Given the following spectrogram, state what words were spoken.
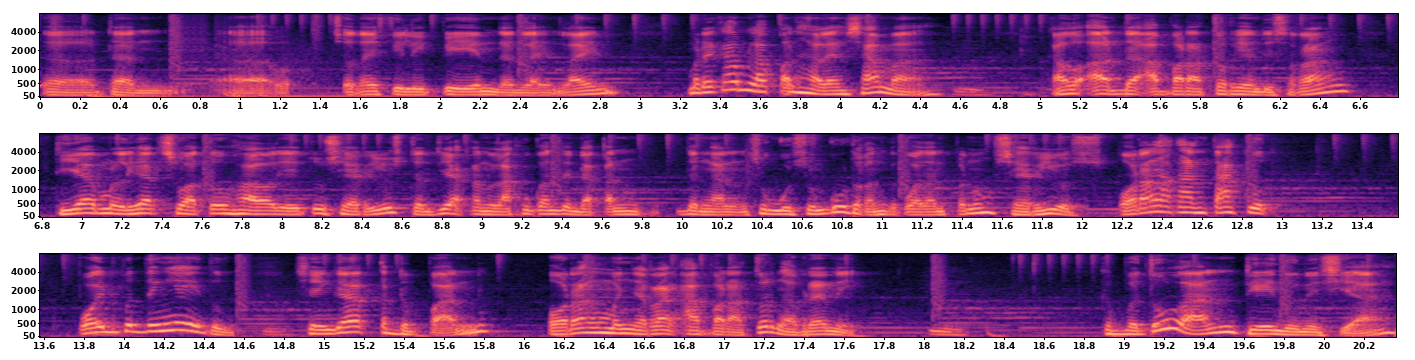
uh, dan uh, contohnya Filipina dan lain-lain, mereka melakukan hal yang sama. Kalau ada aparatur yang diserang, dia melihat suatu hal yaitu serius dan dia akan melakukan tindakan dengan sungguh-sungguh dengan kekuatan penuh serius. Orang akan takut. Poin pentingnya itu, sehingga ke depan orang menyerang aparatur nggak berani. Kebetulan di Indonesia,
